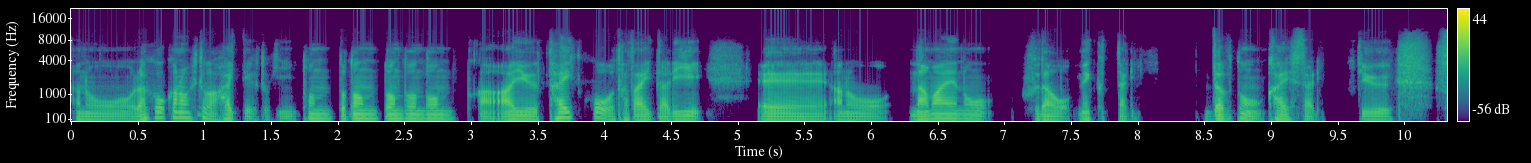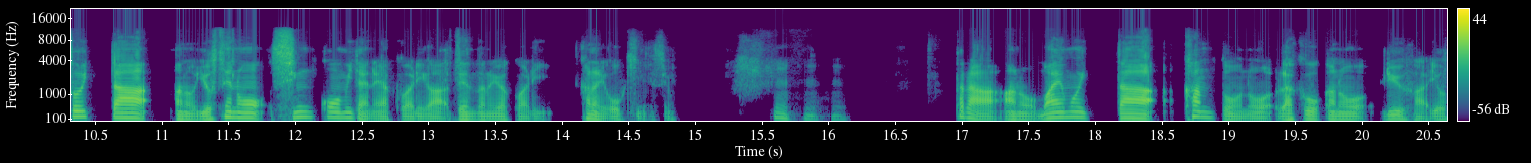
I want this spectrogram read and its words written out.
あのー落語家の人が入っていくときに、トントントントントントンとか、ああいう太鼓を叩いたり、えーあのー名前の札をめくったり、座布団を返したりっていう、そういったあの寄せの進行みたいな役割が前座の役割、かなり大きいんですよ。ただ、あの前も言った関東の落語家の流派4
